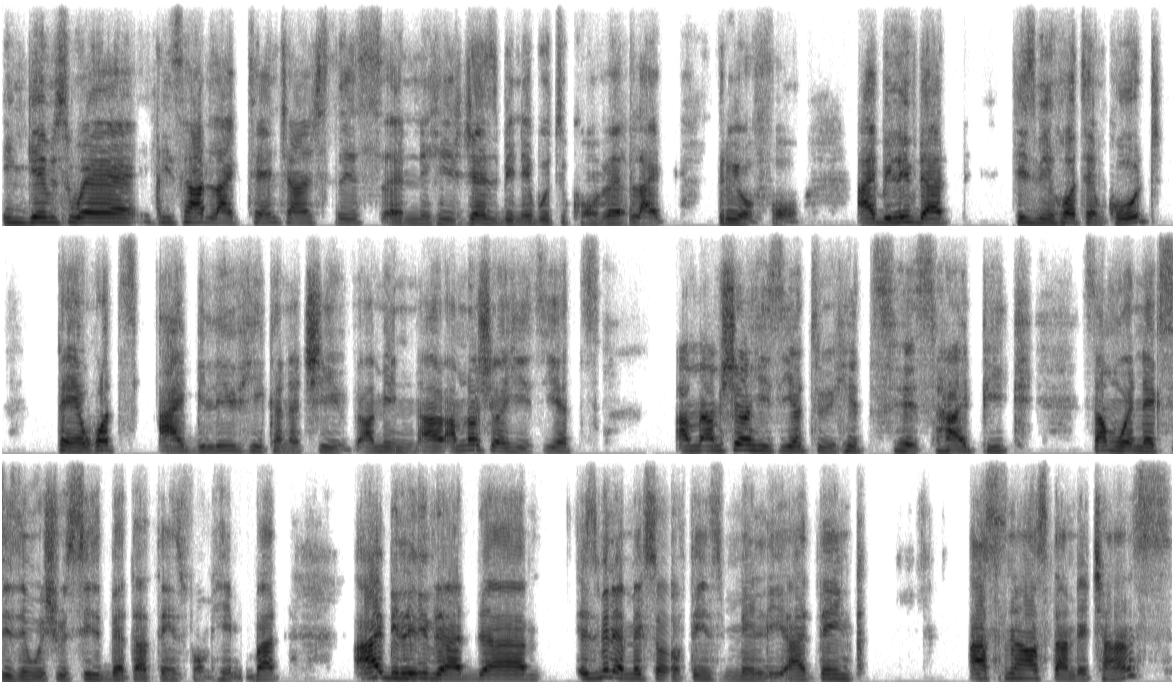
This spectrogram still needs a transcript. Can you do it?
in games where he's had like 10 chances and he's just been able to convert like three or four. I believe that he's been hot and cold per what I believe he can achieve. I mean, I, am not sure he's yet, I'm, I'm sure he's yet to hit his high peak. Somewhere next season, we should see better things from him. But I believe that um, it's been a mix of things mainly. I think Arsenal stand a chance.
